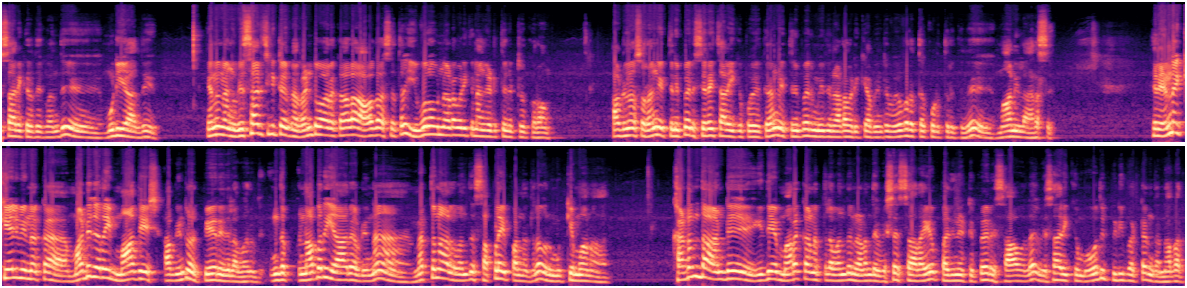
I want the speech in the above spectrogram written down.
விசாரிக்கிறதுக்கு வந்து முடியாது. ஏன்னா நாங்கள் விசாரிச்சுக்கிட்டே இருக்கோம். ரெண்டு வார கால அவகாசத்தில் இவ்வளவு நடவடிக்கை நாங்கள் எடுத்துக்கிட்டு இருக்கிறோம். அப்படிலாம் சொல்கிறாங்க இத்தனை பேர் சிறைச்சாலைக்கு போயிருக்கிறாங்க. இத்தனை பேர் மீது நடவடிக்கை அப்படின்ற விவரத்தை கொடுத்துருக்குது மாநில அரசு. இதில் என்ன கேள்வினாக்கா மடுகரை மாதேஷ் அப்படின்ற ஒரு பேர் இதில் வருது. இந்த நபர் யார் அப்படின்னா மெத்தனால் வந்து சப்ளை பண்ணதில் ஒரு முக்கியமான ஆள். கடந்த ஆண்டு இதே மரக்காணத்தில் வந்து நடந்த விஷசாராயம் பதினெட்டு பேர் சாவில் விசாரிக்கும் போது பிடிபட்ட இந்த நபர்.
